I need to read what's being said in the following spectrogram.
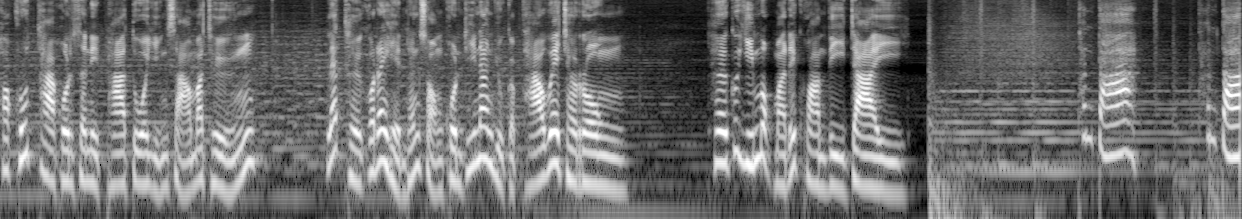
พอครุฑทาคนสนิทพาตัวหญิงสาวมาถึง และเธอก็ได้เห็นทั้งสองคนที่นั่งอยู่กับท้าเวชชรงค์ เธอก็ยิ้มออกมาด้วยความดีใจ ท่านตา ท่านตา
